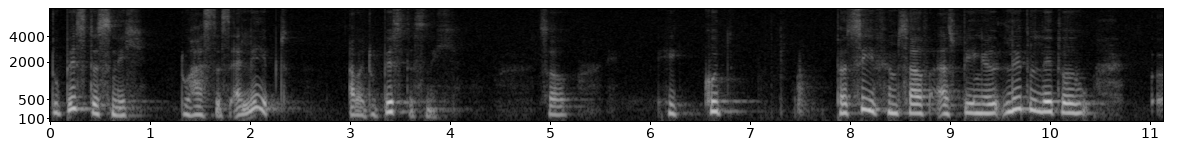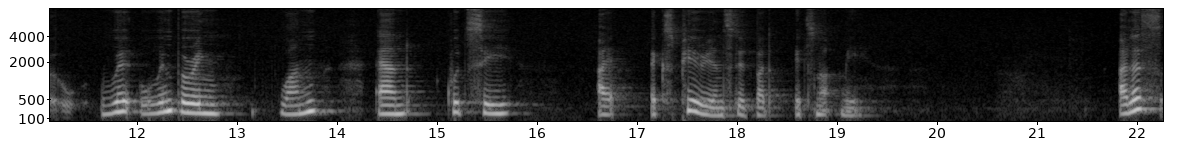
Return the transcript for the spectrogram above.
du bist es nicht, du hast es erlebt, aber du bist es nicht. So he could perceive himself as being a little, little uh, whimpering one and could see, I experienced it, but it's not me. Alles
